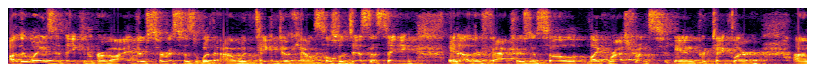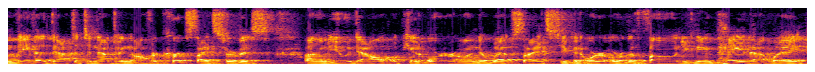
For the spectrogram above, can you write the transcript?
other ways that they can provide their services with uh, with taking into account social distancing and other factors. And so, like restaurants in particular, um, they've adapted to now doing offer curbside service. Um, you can order on their websites. You can order over the phone. You can even pay that way,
